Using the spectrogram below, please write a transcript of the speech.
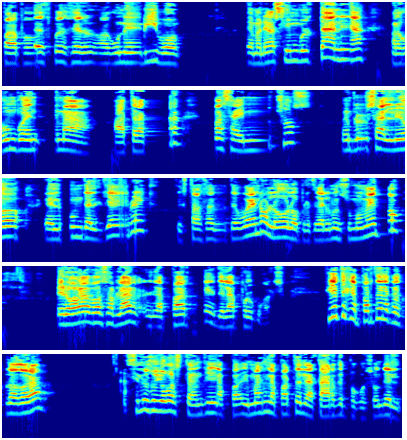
para poder después hacer algún en vivo de manera simultánea, algún buen tema a tratar. Más hay muchos. Por ejemplo, salió el boom del jailbreak, que está bastante bueno, luego lo platicaremos en su momento. Pero ahora vamos a hablar de la parte del Apple Watch. Fíjate que aparte de la calculadora, sí lo uso yo bastante, y, más en la parte de la tarde, por cuestión de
